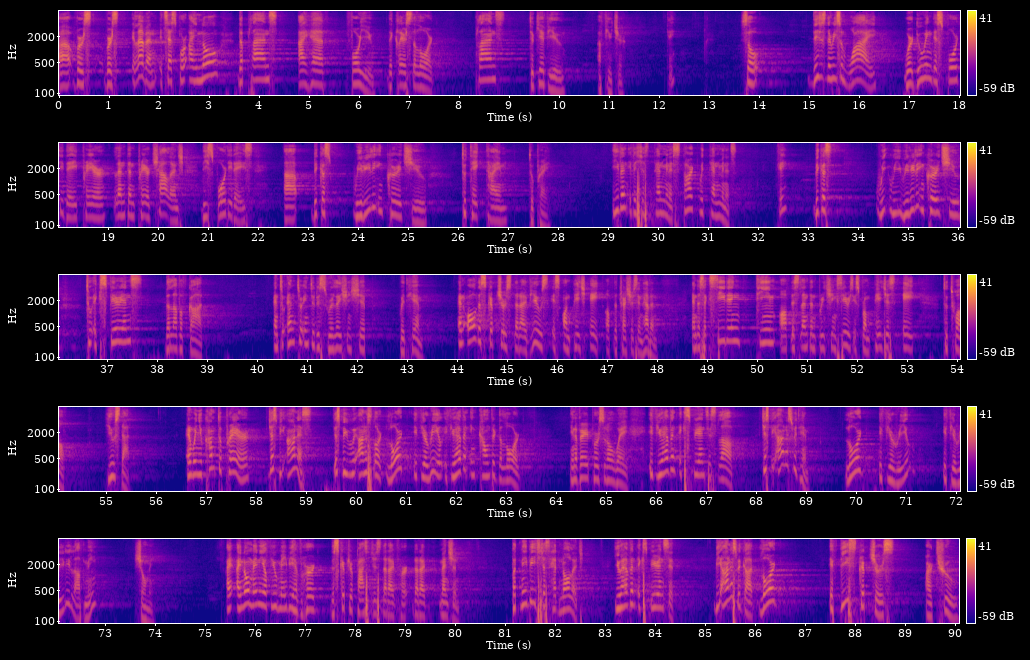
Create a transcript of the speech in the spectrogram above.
uh, verse, verse 11, it says, For I know the plans I have for you, declares the Lord. Plans to give you a future. Okay? So, this is the reason why we're doing this 40 day prayer, Lenten prayer challenge, these 40 days, uh, because we really encourage you to take time to pray. Even if it's just 10 minutes, start with 10 minutes. Okay? Because we, we, we really encourage you to experience the love of God and to enter into this relationship with Him. And all the scriptures that I've used is on page 8 of the Treasures in Heaven. And the succeeding theme of this Lenten preaching series is from pages 8 to 12. Use that. And when you come to prayer, just be honest. Just be honest, Lord. Lord, if you're real, if you haven't encountered the Lord in a very personal way, if you haven't experienced His love, just be honest with Him. Lord, if you're real, if you really love me, show me. I, I know many of you maybe have heard the scripture passages that I've heard that I've mentioned. But maybe it's just head knowledge. You haven't experienced it. Be honest with God. Lord, if these scriptures are true,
